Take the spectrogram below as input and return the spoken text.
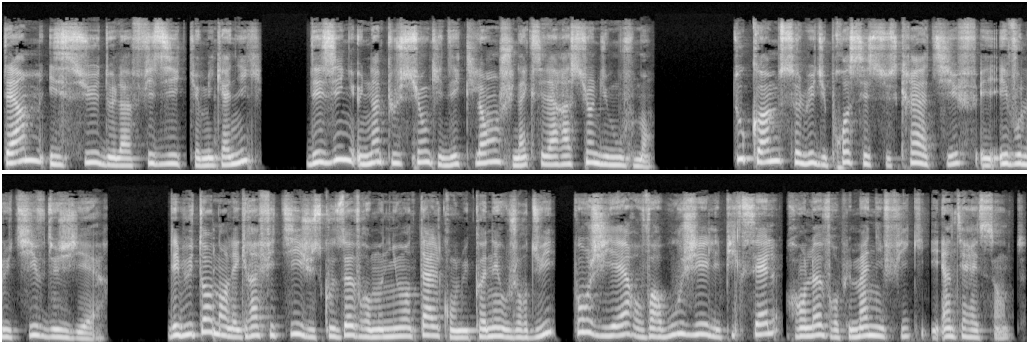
Terme issu de la physique mécanique, désigne une impulsion qui déclenche une accélération du mouvement, tout comme celui du processus créatif et évolutif de JR. Débutant dans les graffitis jusqu'aux œuvres monumentales qu'on lui connaît aujourd'hui, pour JR, voir bouger les pixels rend l'œuvre plus magnifique et intéressante.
